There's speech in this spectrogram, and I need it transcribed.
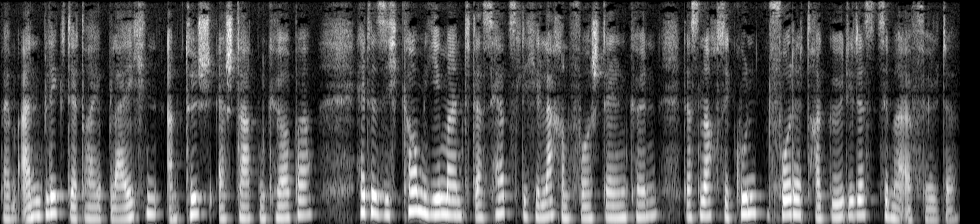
Beim Anblick der drei bleichen, am Tisch erstarrten Körper hätte sich kaum jemand das herzliche Lachen vorstellen können, das noch Sekunden vor der Tragödie das Zimmer erfüllte.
